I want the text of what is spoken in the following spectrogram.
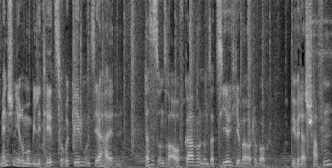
Menschen ihre Mobilität zurückgeben und sie erhalten. Das ist unsere Aufgabe und unser Ziel hier bei Otto Bock. Wie wir das schaffen?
